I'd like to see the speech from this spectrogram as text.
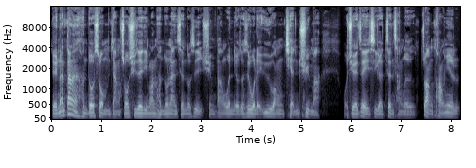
对，那当然，很多时候我们讲说去这些地方，很多男生都是寻芳问柳，都是为了欲望前去嘛。我觉得这也是一个正常的状况，因为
